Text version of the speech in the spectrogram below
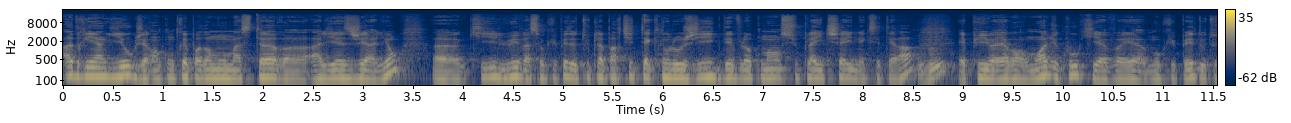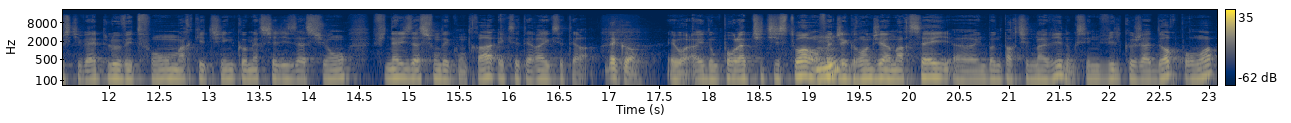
Adrien Guillot que j'ai rencontré pendant mon master à l'ISG à Lyon, qui lui va s'occuper de toute la partie technologique, développement, supply chain, etc. Mhm. Et puis il va y avoir moi du coup qui va m'occuper de tout ce qui va être levée de fonds, marketing, commercialisation, finalisation des contrats, etc. etc. D'accord. Et voilà. Et donc pour la petite histoire, en fait, mhm. j'ai grandi à Marseille euh, une bonne partie de ma vie, donc c'est une ville que j'adore pour moi.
